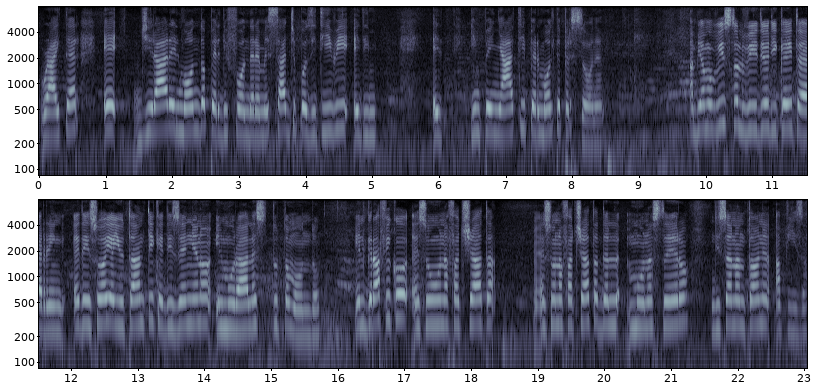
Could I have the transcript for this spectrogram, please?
writer e girare il mondo per diffondere messaggi positivi ed, in- ed impegnati per molte persone. Abbiamo visto il video di Kate Herring e dei suoi aiutanti che disegnano il murales Tutto Mondo. Il grafico è su una facciata è su una facciata del monastero di San Antonio a Pisa.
